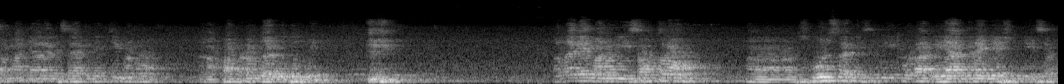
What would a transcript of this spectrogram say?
సమాచారాన్ని సేకరించి మనం పంపడం జరుగుతుంది. అలాగే మనం ఈ సంవత్సరం స్కూల్ సర్వీస్ని కూడా రీఆర్గనైజేషన్ చేశాం.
